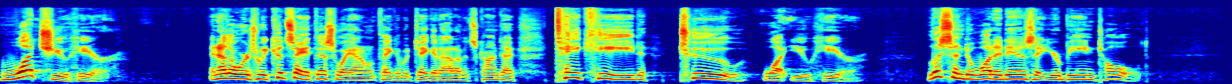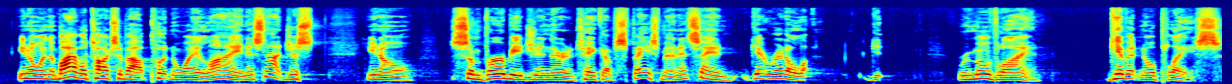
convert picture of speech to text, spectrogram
what you hear. In other words, we could say it this way, I don't think it would take it out of its context. Take heed to what you hear. Listen to what it is that you're being told. You know, when the Bible talks about putting away lying, it's not just, you know, some verbiage in there to take up space, man. It's saying get rid of, get, remove lying, give it no place.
